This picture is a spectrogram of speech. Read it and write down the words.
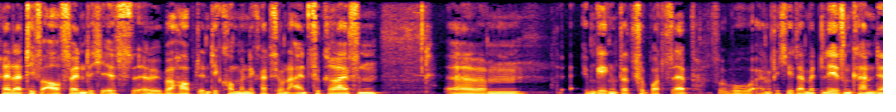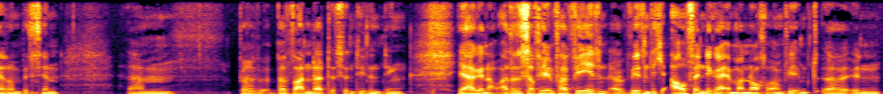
relativ aufwendig ist, äh, überhaupt in die Kommunikation einzugreifen. Ähm, Im Gegensatz zu WhatsApp, wo eigentlich jeder mitlesen kann, der so ein bisschen ähm, be bewandert ist in diesen Dingen. Ja, genau. Also es ist auf jeden Fall wes äh, wesentlich aufwendiger immer noch irgendwie im, äh, in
